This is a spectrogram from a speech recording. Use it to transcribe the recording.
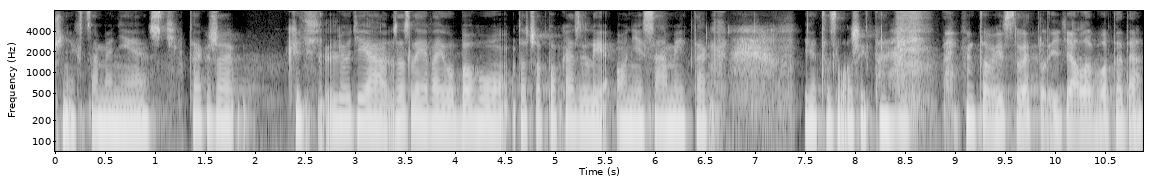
už nechceme niesť. Takže keď ľudia zazlievajú Bohu to, čo pokazili oni sami, tak je to zložité to vysvetliť, alebo teda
